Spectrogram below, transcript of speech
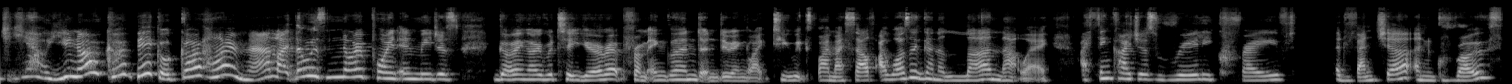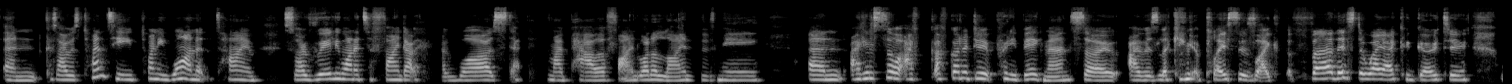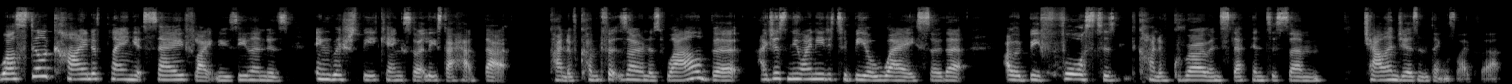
yeah, you know, go big or go home, man. Like there was no point in me just going over to Europe from England and doing like two weeks by myself. I wasn't going to learn that way. I think I just really craved adventure and growth and because I was 20 21 at the time so I really wanted to find out who I was step into my power find what aligned with me and I just thought I've I've got to do it pretty big, man. So I was looking at places like the furthest away I could go to, while still kind of playing it safe. Like New Zealand is English speaking, so at least I had that kind of comfort zone as well. But I just knew I needed to be away so that I would be forced to kind of grow and step into some challenges and things like that.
